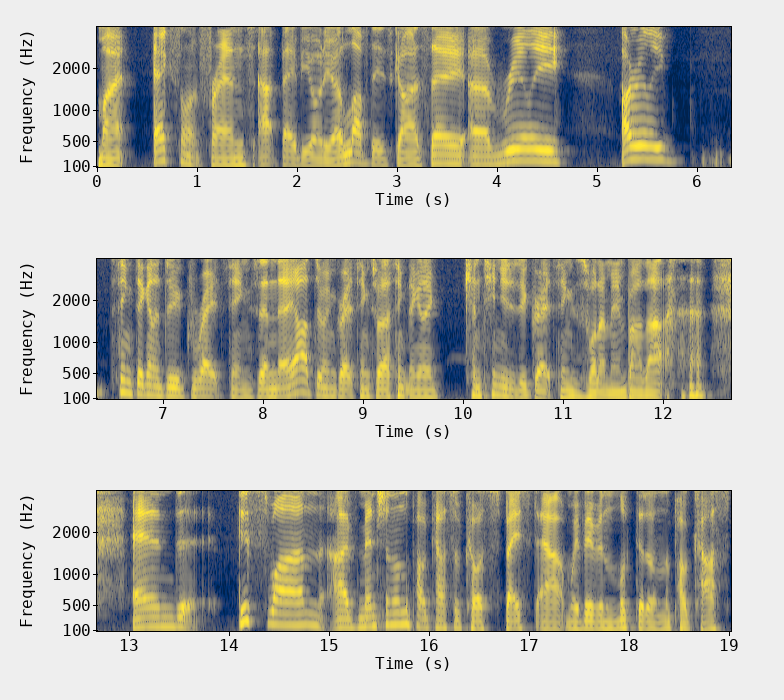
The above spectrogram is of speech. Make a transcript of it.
my excellent friends at Baby Audio. I love these guys. They are really, I really think they're going to do great things, and they are doing great things. But I think they're going to continue to do great things. Is what I mean by that. and this one I've mentioned on the podcast, of course, spaced out. We've even looked at it on the podcast.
